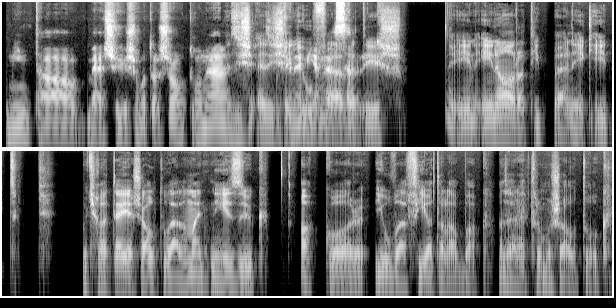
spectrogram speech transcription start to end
mint a belső és a motoros autónál. Ez is, ez is egy jó felvetés. Én, én arra tippelnék itt, hogyha a teljes autóállományt nézzük, akkor jóval fiatalabbak az elektromos autók.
